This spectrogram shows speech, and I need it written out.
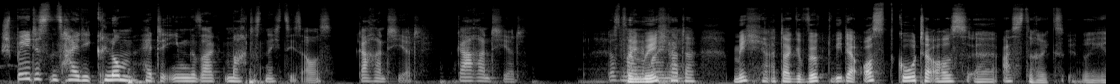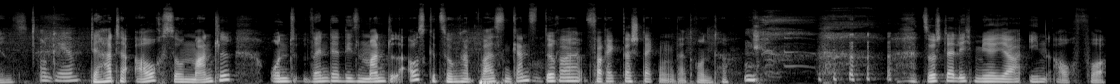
Spätestens Heidi Klum hätte ihm gesagt, mach das nicht, zieh's aus. Garantiert. Garantiert. Für mich Meinung. hat, er, mich hat er gewirkt wie der Ostgote aus äh, Asterix übrigens. Okay. Der hatte auch so einen Mantel und wenn der diesen Mantel ausgezogen hat, war es ein ganz dürrer, verreckter Stecken darunter. so stelle ich mir ja ihn auch vor.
